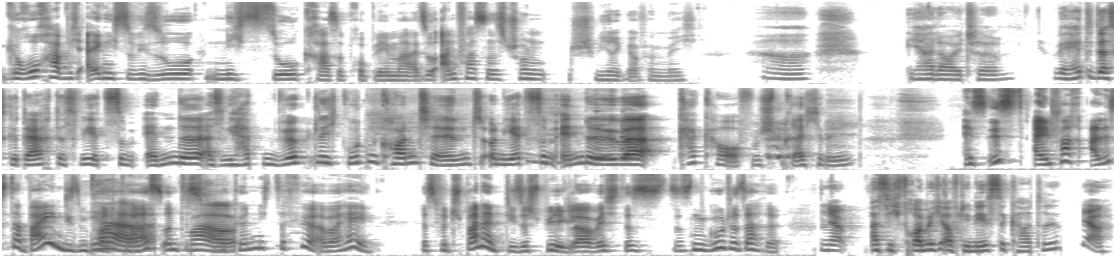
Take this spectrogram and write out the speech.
Geruch habe ich eigentlich sowieso nicht so krasse Probleme. Also anfassen ist schon schwieriger für mich. ja, ja Leute. Wer hätte das gedacht, dass wir jetzt zum Ende, also wir hatten wirklich guten Content und jetzt zum Ende über Kackhaufen sprechen. Es ist einfach alles dabei in diesem Ja, Podcast und das, wow. wir können nichts dafür. Aber hey, das wird spannend, dieses Spiel, glaube ich. Das, das ist eine gute Sache. Ja, Also ich freue mich auf die nächste Karte. ja.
